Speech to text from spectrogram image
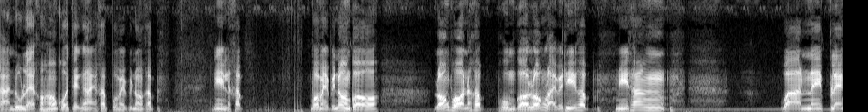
การดูแลของเขาก็จะง่ายครับพ่อแม่พี่น้องครับ นี่แหละครับ พ่อแม่พี่น้องก็ร้องพอนะครับ ผมก็ร้องหลายวิธีครับ มีทั้งวานในแปลง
